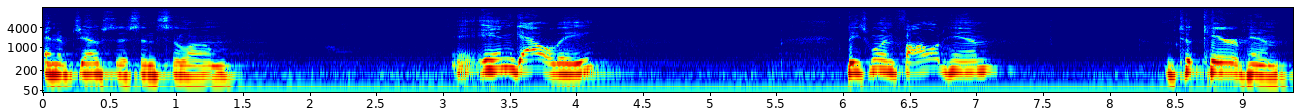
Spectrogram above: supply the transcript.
and of Joseph and Salome. In Galilee, these women followed him and took care of him.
